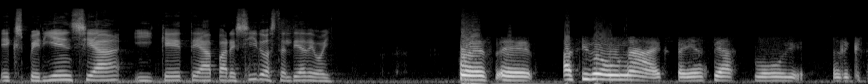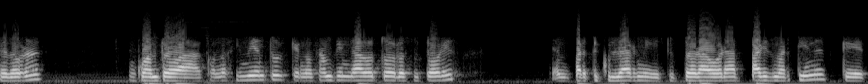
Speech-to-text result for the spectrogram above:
experiencia y qué te ha parecido hasta el día de hoy. Pues eh, ha sido una experiencia muy enriquecedora en cuanto a conocimientos que nos han brindado todos los tutores, en particular mi tutor ahora, Paris Martínez, que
